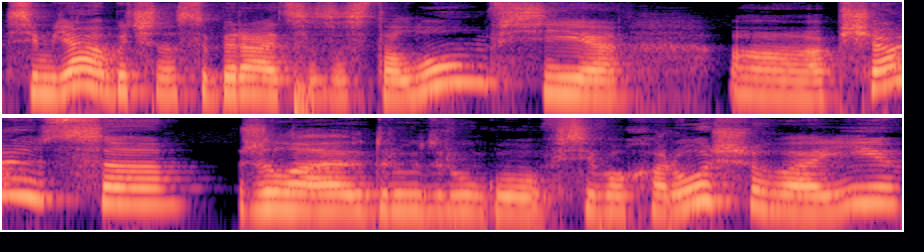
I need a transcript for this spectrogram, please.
семья обычно собирается за столом, все э, общаются, желают друг другу всего хорошего и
